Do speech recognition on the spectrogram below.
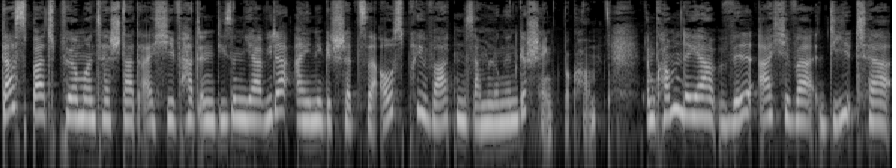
Das Bad Pyrmonter Stadtarchiv hat in diesem Jahr wieder einige Schätze aus privaten Sammlungen geschenkt bekommen. Im kommenden Jahr will Archivar Dieter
